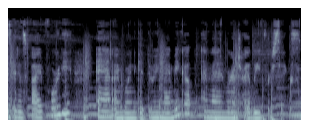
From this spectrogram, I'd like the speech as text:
guys, it is 5.40 and I'm going to get doing my makeup and then we're to try to leave for 6.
